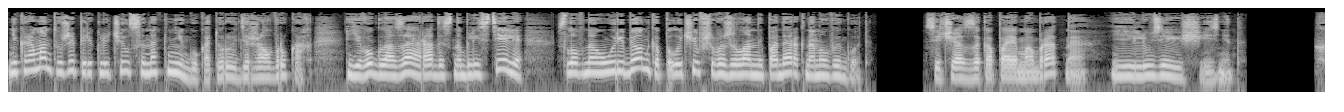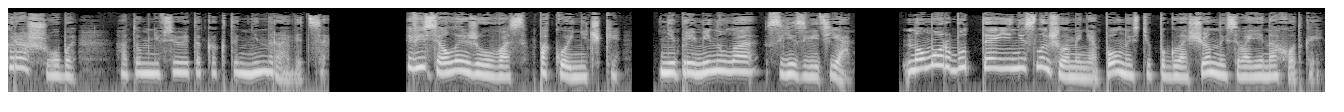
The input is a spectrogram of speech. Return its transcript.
Некромант уже переключился на книгу, которую держал в руках. Его глаза радостно блестели, словно у ребенка, получившего желанный подарок на Новый год. «Сейчас закопаем обратно, и иллюзия исчезнет». «Хорошо бы», а то мне все это как-то не нравится. Веселые же у вас, покойнички. Не приминула съязвить я. Но Мор будто и не слышал меня, полностью поглощенный своей находкой.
